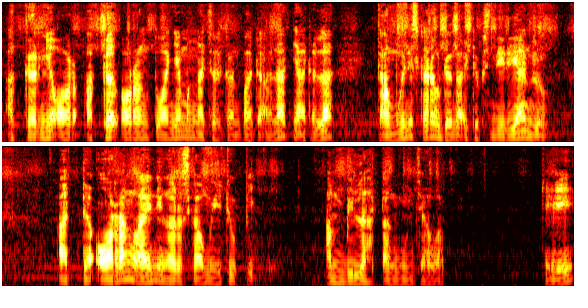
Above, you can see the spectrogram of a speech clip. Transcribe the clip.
Agarnya or, agar orang tuanya mengajarkan pada anaknya adalah kamu ini sekarang udah nggak hidup sendirian loh. Ada orang lain yang harus kamu hidupi ambillah tanggung jawab. Oke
